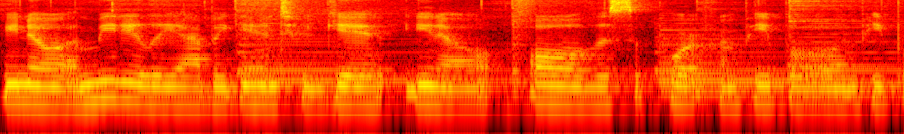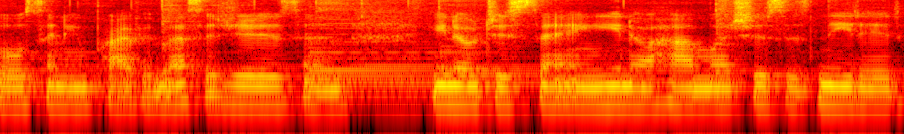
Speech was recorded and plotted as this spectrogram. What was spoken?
you know, immediately I began to get, you know, all the support from people and people sending private messages and, you know, just saying, you know, how much this is needed.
